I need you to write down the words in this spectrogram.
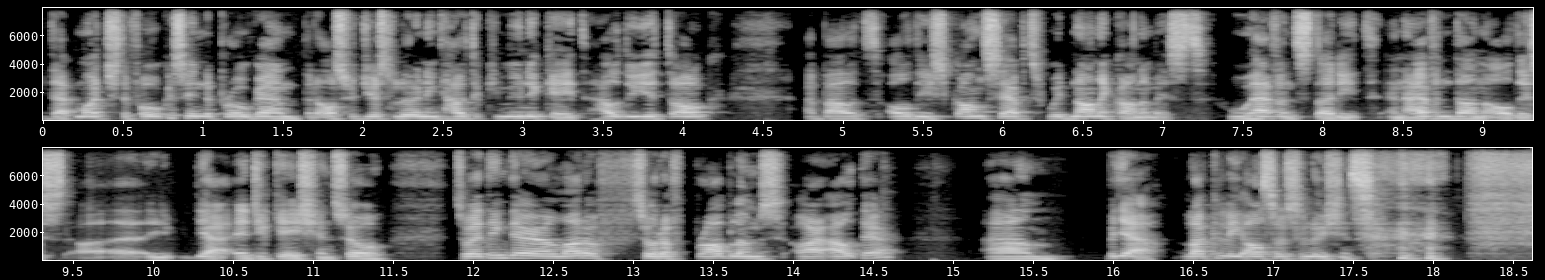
that much the focus in the program, but also just learning how to communicate. How do you talk about all these concepts with non-economists who haven't studied and haven't done all this, uh, yeah, education. So, so I think there are a lot of sort of problems are out there, um, but yeah, luckily also solutions.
